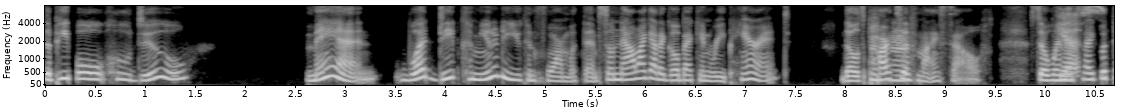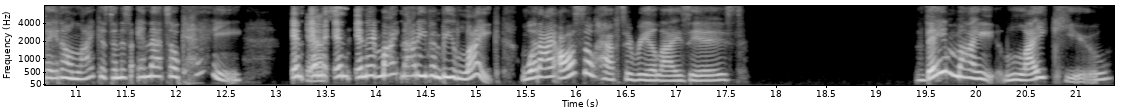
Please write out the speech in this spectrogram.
The people who do, man, what deep community you can form with them. So now I got to go back and reparent those parts mm-hmm. of myself. So when yes. it's like, but they don't like us, and it's and that's okay. And, yes. and and and it might not even be like what I also have to realize is they might like you,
